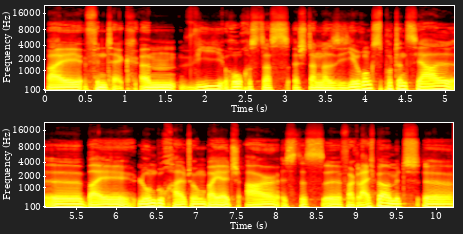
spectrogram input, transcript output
bei Fintech. Ähm, wie hoch ist das Standardisierungspotenzial äh, bei Lohnbuchhaltung, bei HR? Ist das äh, vergleichbar mit äh,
